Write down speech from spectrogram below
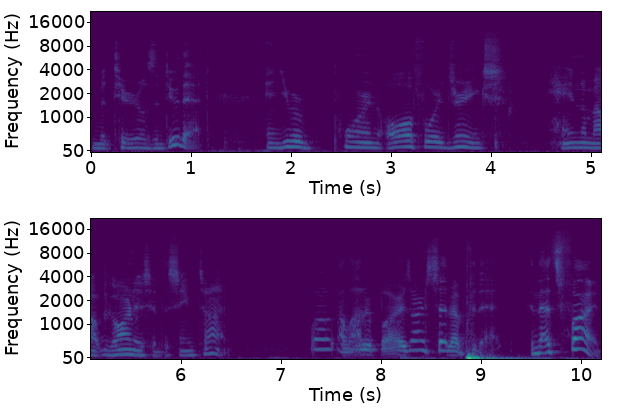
the materials to do that, and you were pouring all four drinks, handing them out garnish at the same time. Well, a lot of bars aren't set up for that, and that's fine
